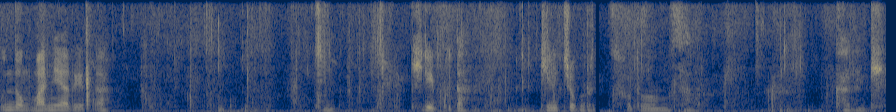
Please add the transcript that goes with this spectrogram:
운동 많이 해야 되겠다. 음, 길 이쁘다. 길 쪽으로 소동성 가는 길.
